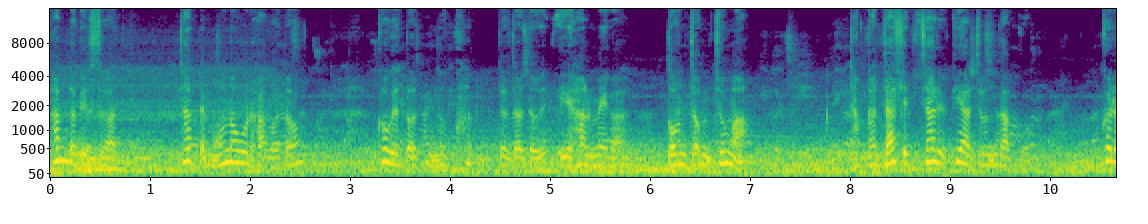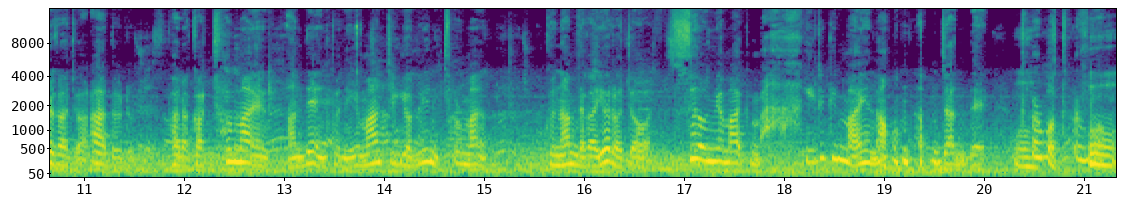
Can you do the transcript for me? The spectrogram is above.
감독이 있어가 자때 모노를 하거든. 거기도 저저저이 할매가 돈 좀 주마 잠깐 자식 자리 비워준다고. 그래가지고 아들을 바라가 철망에 안 되니까 이 만치 열린 철망 그 남자가 열어줘. 수염이 막, 막 이렇게 많이 나온 남자인데 털고 털고. 음.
